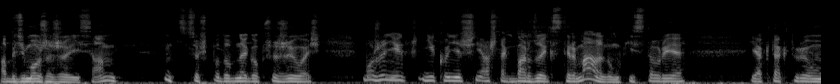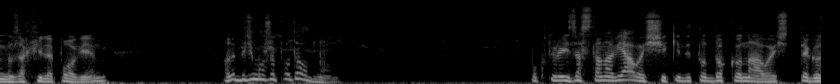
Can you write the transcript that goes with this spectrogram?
a być może, że i sam coś podobnego przeżyłeś. Może nie, niekoniecznie aż tak bardzo ekstremalną historię, jak ta, którą za chwilę powiem, ale być może podobną, po której zastanawiałeś się, kiedy to dokonałeś, tego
